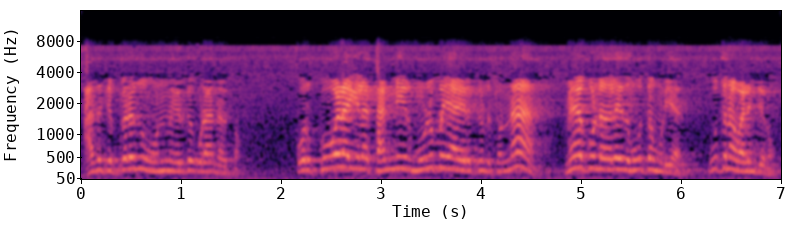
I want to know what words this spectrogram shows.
அதுக்கு பிறகு ஒண்ணு இருக்கக்கூடாதுன்னு அர்த்தம். ஒரு குவளையில தண்ணீர் முழுமையா இருக்குன்னு சொன்னா மேற்கொண்டதுல இது ஊத்த முடியாது. ஊத்தினா வலிஞ்சிரும்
